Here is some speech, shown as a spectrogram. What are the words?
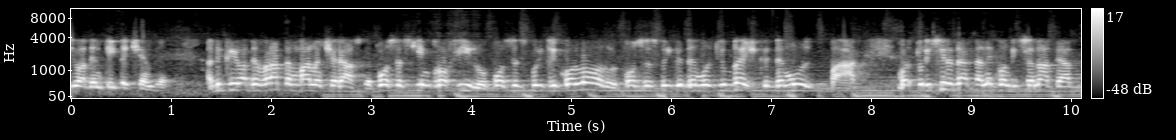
ziua de 1 decembrie? Adică e o adevărată mană cerească. Poți să schimbi profilul, poți să spui tricolorul, poți să spui cât de mult iubești, cât de mult pac. Mărturisire de astea necondiționate ad,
